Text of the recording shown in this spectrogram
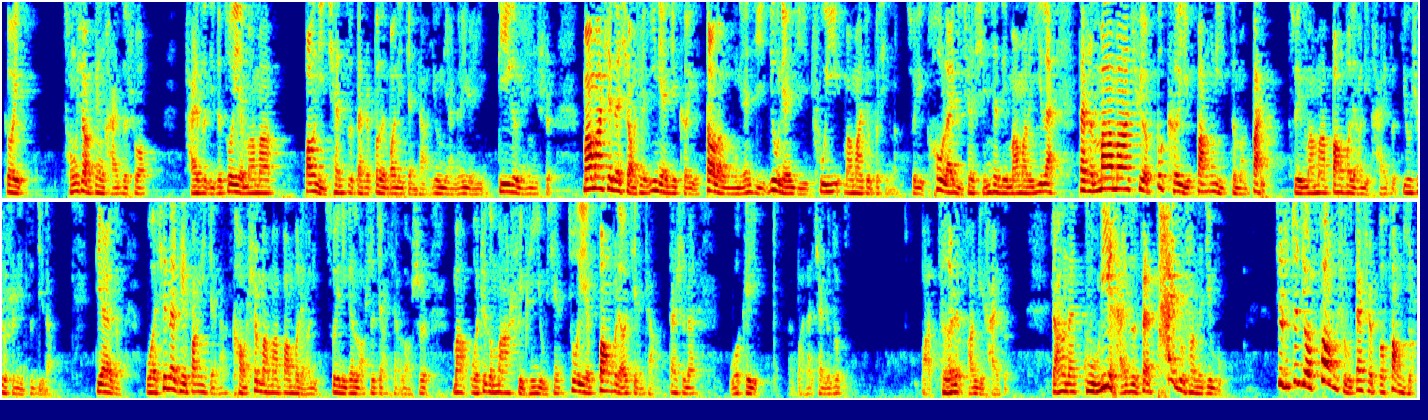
各位从小跟孩子说，孩子，你的作业妈妈。帮你签字，但是不能帮你检查，有两个原因。第一个原因是，妈妈现在小学一年级可以，到了五年级、六年级、初一，妈妈就不行了。所以后来你却形成对妈妈的依赖，但是妈妈却不可以帮你，怎么办？所以妈妈帮不了你，孩子优秀是你自己的。第二个，我现在可以帮你检查，考试妈妈帮不了你，所以你跟老师讲一下，老师妈，我这个妈水平有限，作业帮不了检查，但是呢，我可以帮他签个字，把责任还给孩子，然后呢，鼓励孩子在态度上的进步。就是这叫放手，但是不放眼。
